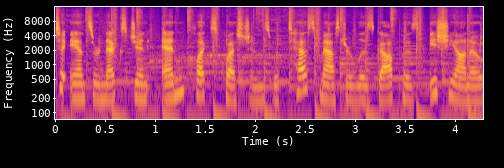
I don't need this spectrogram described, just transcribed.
to answer next gen NCLEX questions with test master Liz Gapuz Iciano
